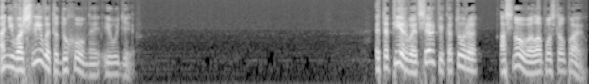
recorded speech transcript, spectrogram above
они вошли в это духовное иудеев. Это первая церковь, которую основывал апостол Павел.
